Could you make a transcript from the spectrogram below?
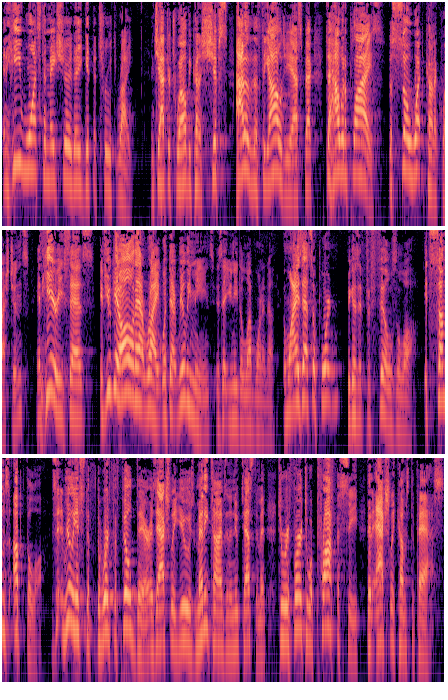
And he wants to make sure they get the truth right. In chapter 12, he kind of shifts out of the theology aspect to how it applies, the so what kind of questions. And here he says, if you get all of that right, what that really means is that you need to love one another. And why is that so important? Because it fulfills the law. It sums up the law. It's really interesting. The word fulfilled there is actually used many times in the New Testament to refer to a prophecy that actually comes to pass.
